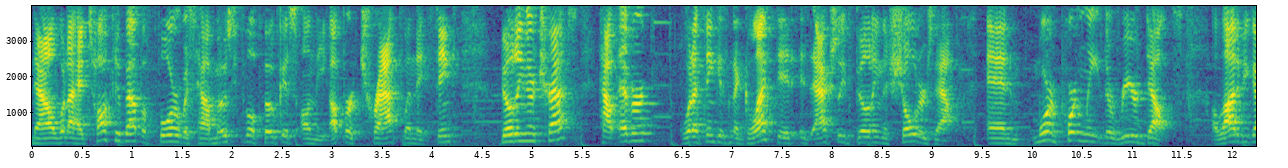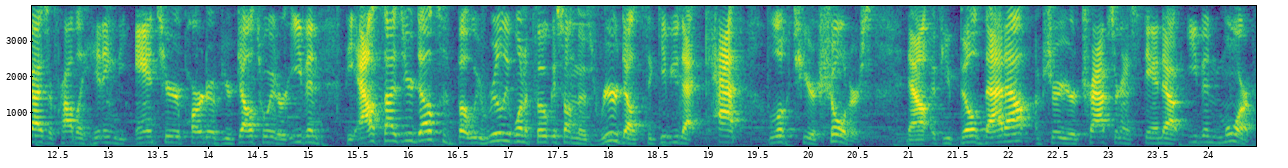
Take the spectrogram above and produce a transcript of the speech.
Now, what I had talked about before was how most people focus on the upper trap when they think building their traps. However, what I think is neglected is actually building the shoulders out and more importantly, the rear delts. A lot of you guys are probably hitting the anterior part of your deltoid or even the outsides of your delts, but we really wanna focus on those rear delts to give you that cap look to your shoulders. Now, if you build that out, I'm sure your traps are gonna stand out even more.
